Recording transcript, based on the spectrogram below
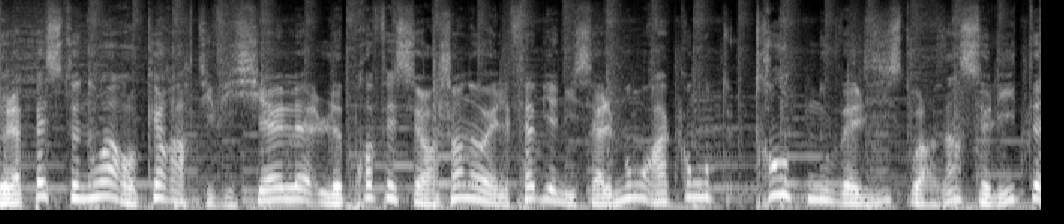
De la peste noire au cœur artificiel, le professeur Jean-Noël Fabiani Salmon raconte 30 nouvelles histoires insolites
